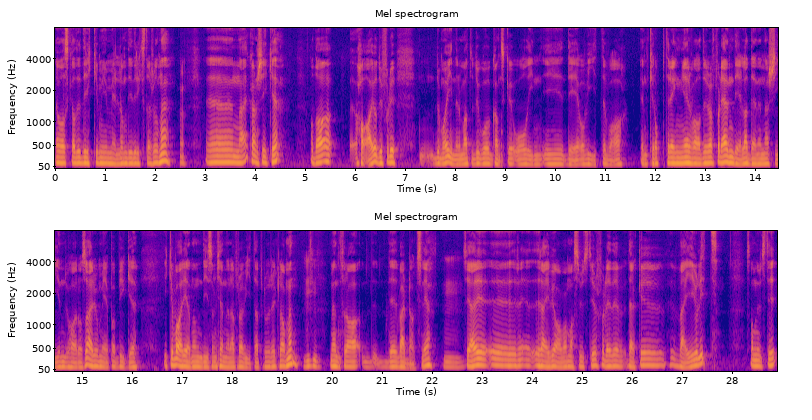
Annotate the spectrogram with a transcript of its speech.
Ja, hva skal du drikke mye mellom de drikkestasjonene? Eh, nei, kanskje ikke. Og da har jo du For du, du må jo innrømme at du går ganske all in i det å vite hva en kropp trenger. Du, for det er en del av den energien du har også, er jo med på å bygge ikke bare gjennom de som kjenner deg fra Vitapro-reklamen, men fra det hverdagslige. Så jeg eh, reiv jo av meg masse utstyr, for det, det, det er jo ikke, veier jo litt sånn utstyr.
